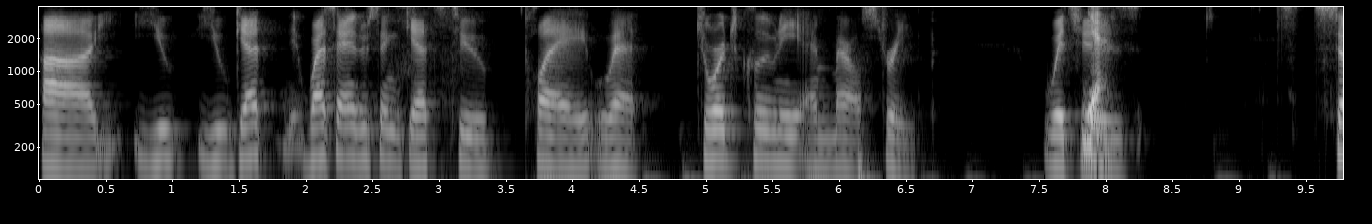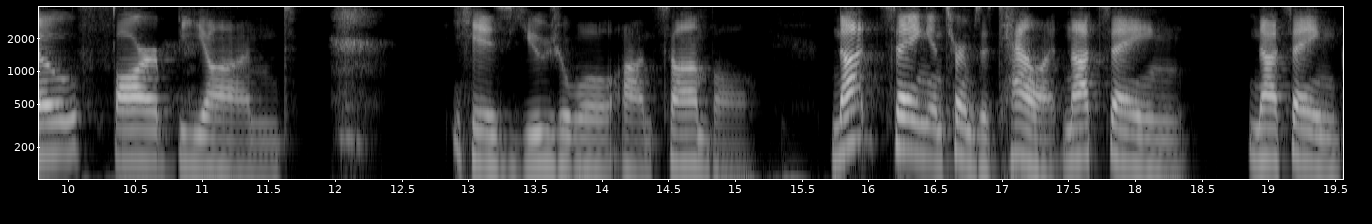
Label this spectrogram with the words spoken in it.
uh, you you get Wes Anderson gets to play with George Clooney and Meryl Streep, which Yes. is so far beyond his usual ensemble. Not saying in terms of talent, not saying not saying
